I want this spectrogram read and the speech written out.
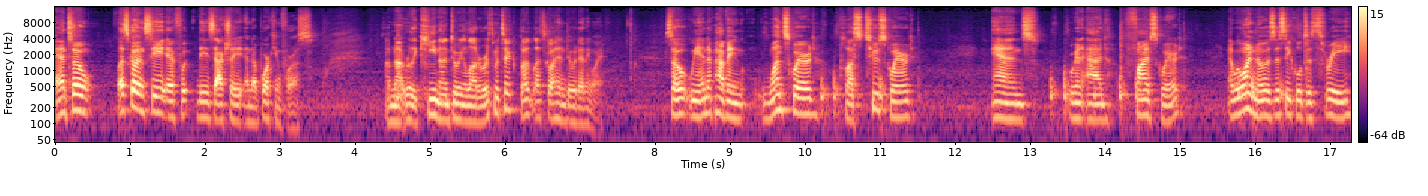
And so let's go and see if these actually end up working for us. I'm not really keen on doing a lot of arithmetic, but let's go ahead and do it anyway. So we end up having 1 squared plus 2 squared, and we're going to add 5 squared. And we want to know, is this equal to 3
